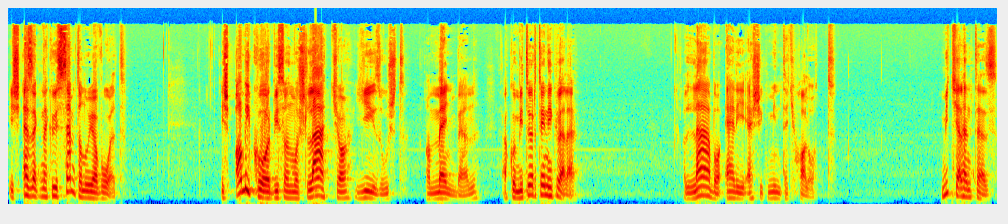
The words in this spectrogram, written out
és ezeknek ő szemtanúja volt. És amikor viszont most látja Jézust a mennyben, akkor mi történik vele? A lába elé esik, mint egy halott. Mit jelent ez?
